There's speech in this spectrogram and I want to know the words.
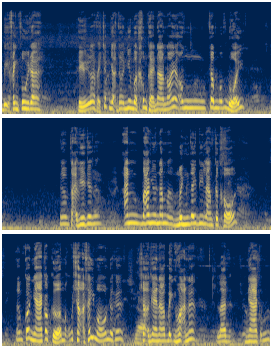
bị phanh phui ra thì đó phải chấp nhận thôi nhưng mà không thể nào nói ông Trâm ông đuổi. Tại vì ăn bao nhiêu năm mình đây đi làm cực khổ có nhà có cửa mà cũng sợ thấy không được ấy. Dạ. sợ ngày nào bệnh hoạn á là nhà cũng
